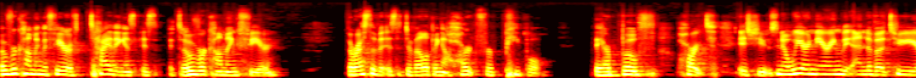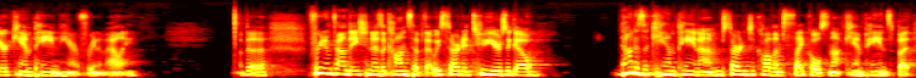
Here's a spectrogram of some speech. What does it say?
Overcoming the fear of tithing is, is it's overcoming fear. The rest of it is developing a heart for people. They are both heart issues. You know, we are nearing the end of a two year campaign here at Freedom Valley. The Freedom Foundation is a concept that we started two years ago not as a campaign. I'm starting to call them cycles, not campaigns, but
